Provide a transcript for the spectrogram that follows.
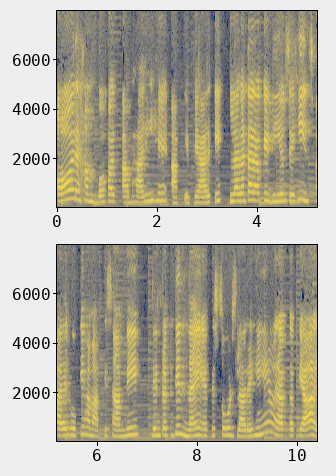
और हम बहुत आभारी हैं आपके प्यार के। लगातार आपके डीएम से ही इंस्पायर होके हम आपके सामने दिन प्रतिदिन नए एपिसोड्स ला रहे हैं और आपका प्यार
